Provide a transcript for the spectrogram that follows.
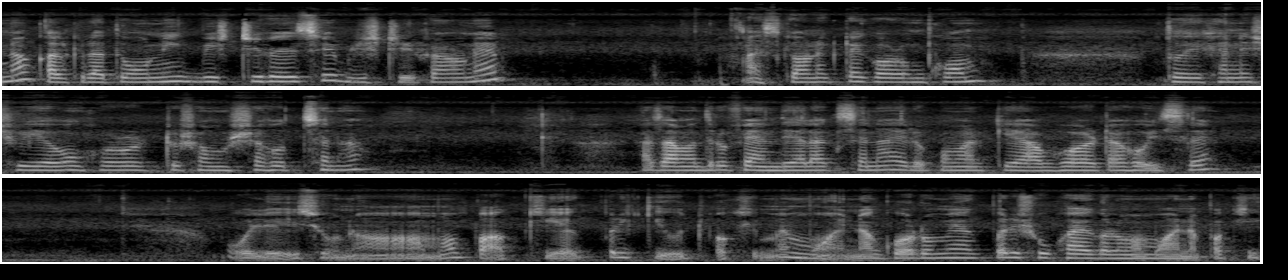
না কালকে রাতে অনেক বৃষ্টি হয়েছে। বৃষ্টির কারণে আজকে অনেকটাই গরম কম। তো এখানে শুয়ে এবং হওয়ার একটু সমস্যা হচ্ছে না। আজ আমাদেরও ফ্যান দেওয়া লাগছে না, এরকম আর কি আবহাওয়াটা হয়েছে বলে শোনা আমার পাখি একবারে কিউট পাখি। মানে ময়না গরমে একবারে শুকায় গেল আমার ময়না পাখি।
